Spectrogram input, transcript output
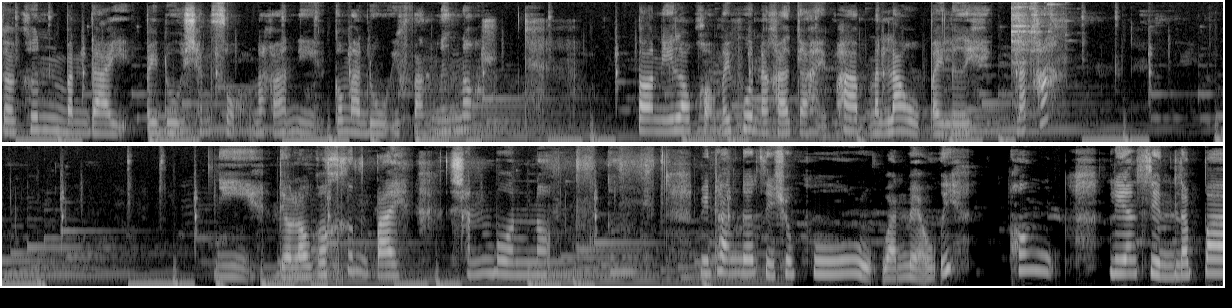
ก็ขึ้นบันไดไปดูชั้นสองนะคะ นี่ก็มาดูอีกฝั่งนึงเนาะตอนนี้เราขอไม่พูดนะคะจะให้ภาพมันเล่าไปเลยนะคะ นี่ เดี๋ยวเราก็ขึ้นไป ชั้นบนเนาะมมีทางเดินสีชมพูหวานแหววอุ้ยห้องเรียนศิลปะ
